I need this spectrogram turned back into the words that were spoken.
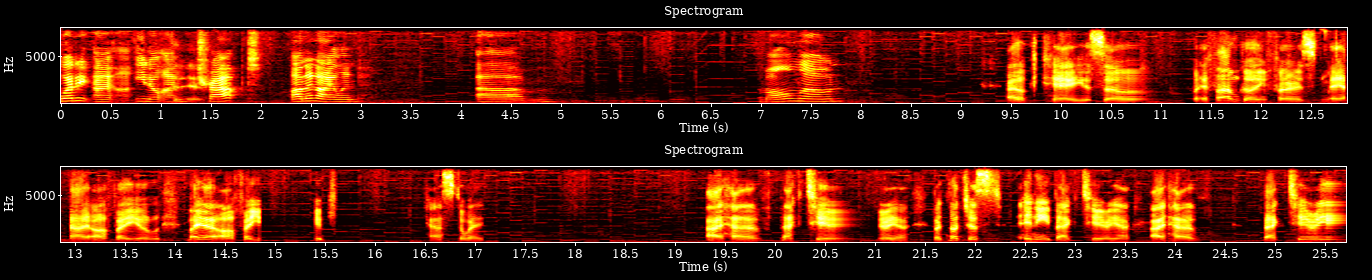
what do, I, I- you know, I'm Uh, trapped on an island. Um I'm all alone. Okay, so if I'm going first, may I offer you? May I offer you castaway? I have bacteria, but not just any bacteria. I have bacteria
